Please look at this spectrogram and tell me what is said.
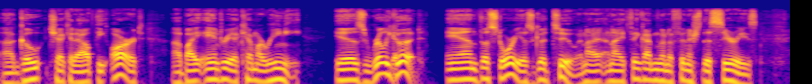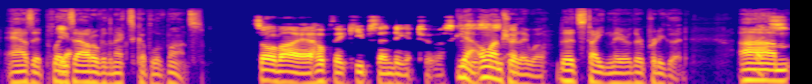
Uh, go check it out. The art uh, by Andrea Camerini is really Yep. good, and the story is good too. And I and I think I'm going to finish this series as it plays out over the next couple of months. So am I. I hope they keep sending it to us. Yeah. Oh, I'm sure they will. That's Titan. They're they're pretty good. Um,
